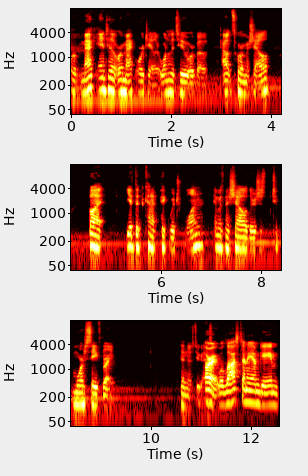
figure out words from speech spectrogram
or Mack and Taylor or Mack or Taylor, one of the two or both, outscore Michel. But you have to kind of pick which one. And with Michel, there's just two, more safety Right. Than those two guys. All right. Well, last 10 a.m. game,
